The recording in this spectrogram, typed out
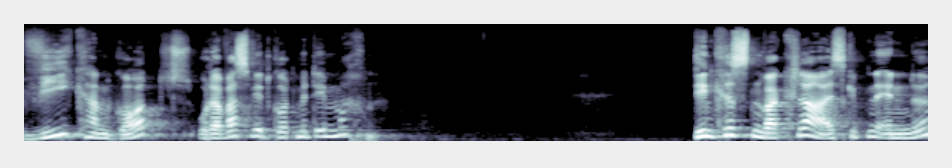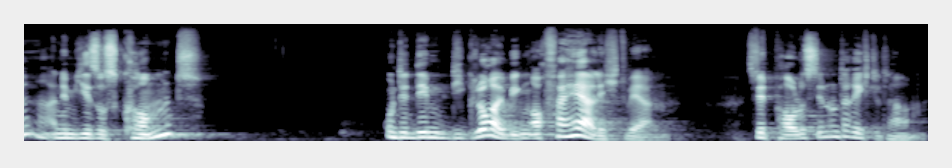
Wie kann Gott oder was wird Gott mit dem machen? Den Christen war klar, es gibt ein Ende, an dem Jesus kommt und in dem die Gläubigen auch verherrlicht werden. Das wird Paulus den unterrichtet haben.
